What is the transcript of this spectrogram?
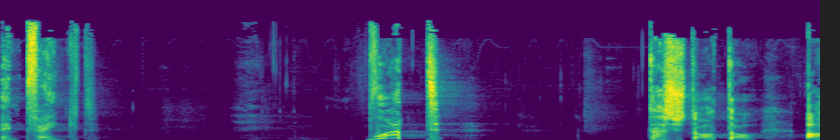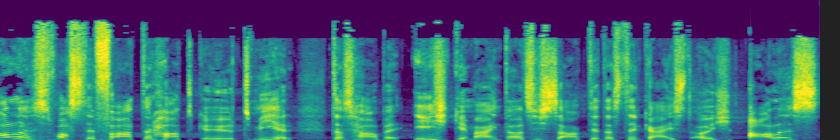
empfängt. What? Das steht da. Alles, was der Vater hat, gehört mir. Das habe ich gemeint, als ich sagte, dass der Geist euch alles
